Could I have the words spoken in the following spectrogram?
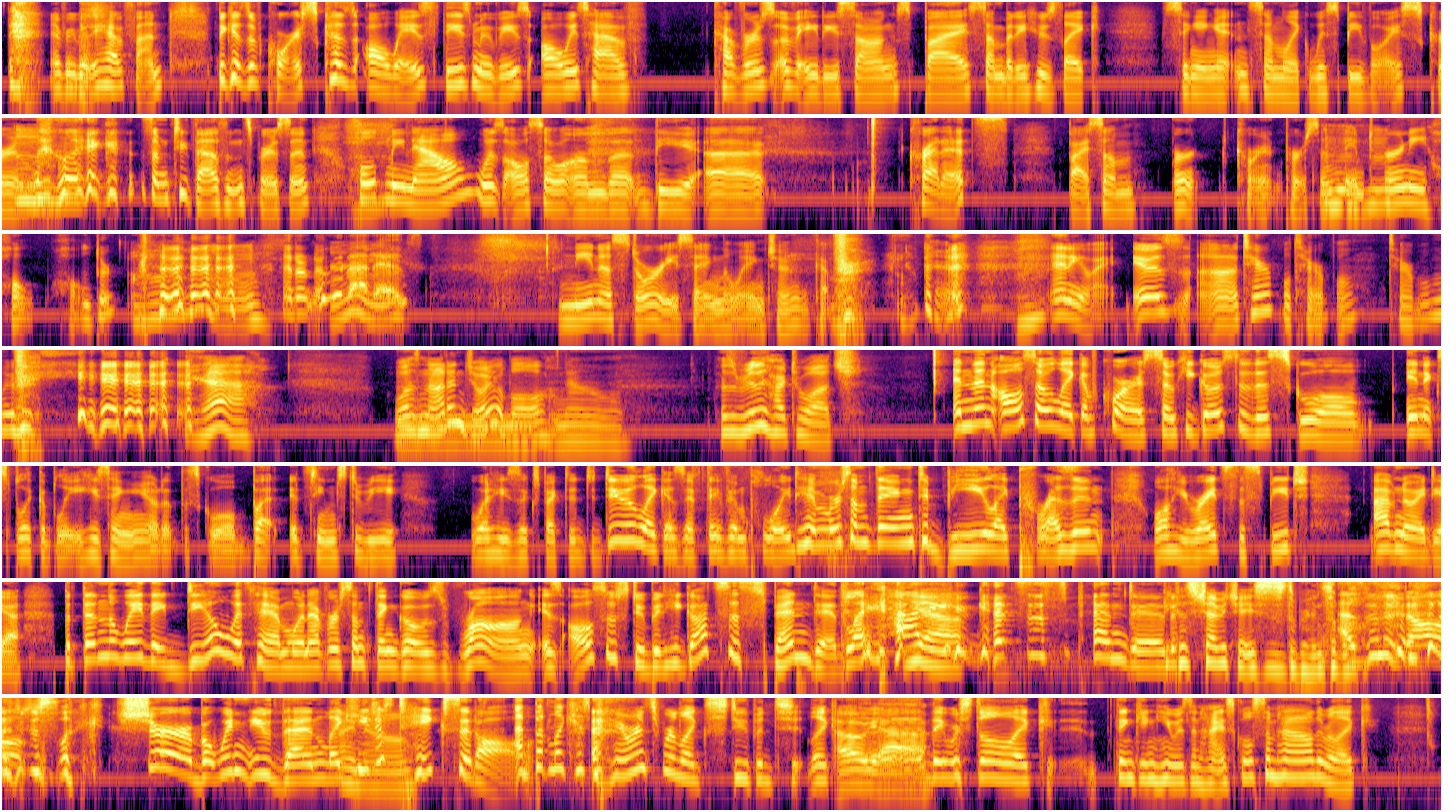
Everybody have fun. Because, of course, because always, these movies always have covers of 80s songs by somebody who's like singing it in some like wispy voice currently like some 2000s person hold me now was also on the the uh credits by some er- current person named Ernie Hol- Holder. I don't know who that is. Nina Story sang the Wang Chung cover. Okay. anyway, it was a terrible, terrible, terrible movie. Yeah. Was not enjoyable. no. It was really hard to watch. And then also, like, of course, so he goes to this school inexplicably. He's hanging out at the school, but it seems to be what he's expected to do, like as if they've employed him or something to be like present while he writes the speech. I have no idea. But then the way they deal with him whenever something goes wrong is also stupid. He got suspended. Like, how Yeah. do you get suspended? Because Chevy Chase is the principal. As an adult. just like. sure, but wouldn't you then? Like, I he just takes it all. And, but like his parents were like stupid. Too. Like, Oh, yeah. uh, they were still like thinking he was in high school somehow. They were like,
